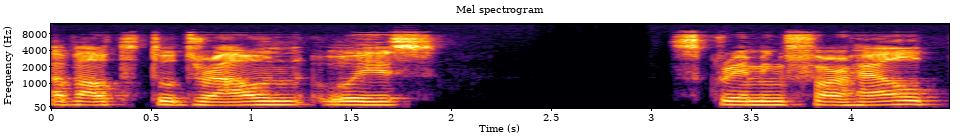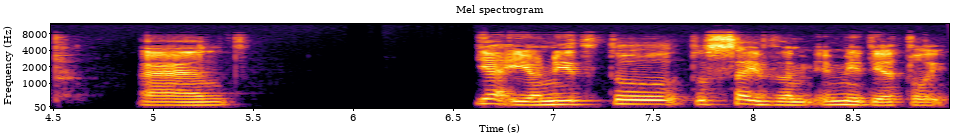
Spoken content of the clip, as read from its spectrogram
about to drown, who is screaming for help, and yeah, you need to, to save them immediately.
